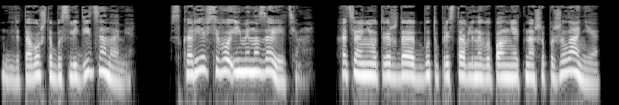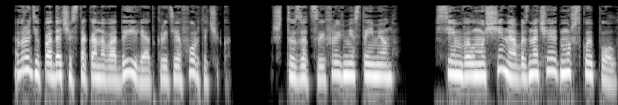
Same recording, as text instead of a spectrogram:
Для того, чтобы следить за нами? Скорее всего, именно за этим. Хотя они утверждают, будто приставлены выполнять наши пожелания, вроде подачи стакана воды или открытия форточек. Что за цифры вместо имен? Символ мужчины обозначает мужской пол,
